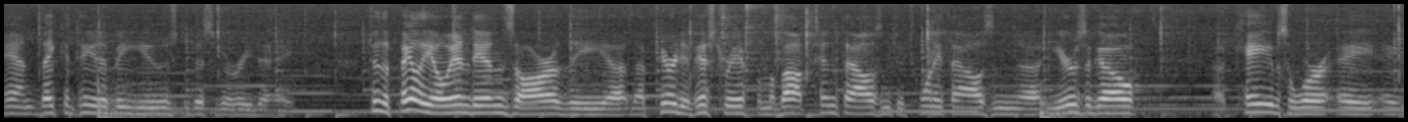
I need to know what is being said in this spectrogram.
and they continue to be used to this very day. To the Paleo Indians are the, uh, the period of history from about 10,000 to 20,000 uh, years ago. Uh, caves were a, a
